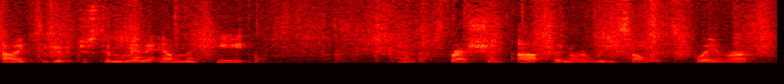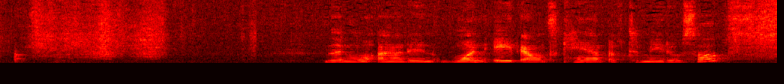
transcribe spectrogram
I like to give it just a minute on the heat to kind of freshen up and release all its flavor. Then we'll add in one 8 ounce can of tomato sauce.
